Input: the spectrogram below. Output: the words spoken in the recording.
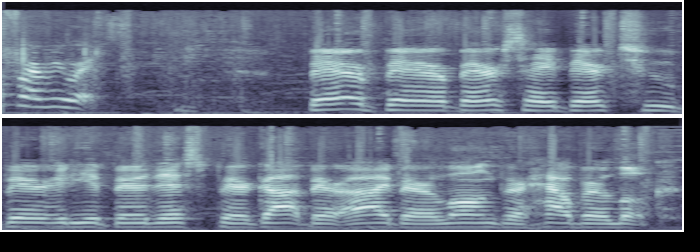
say bear before every word. Bear, bear, bear say, bear to, bear idiot, bear this, bear got, bear I, bear long, bear how, bear look.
